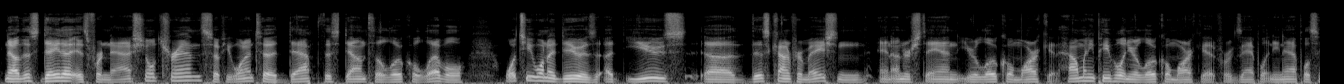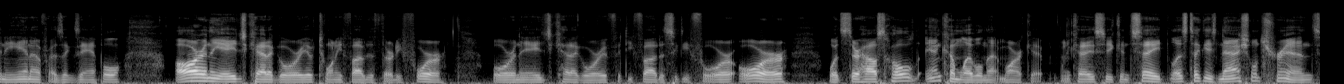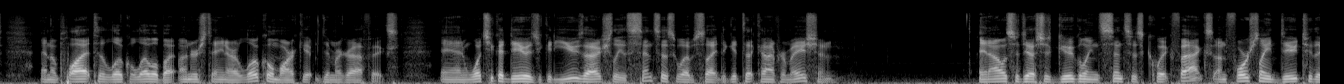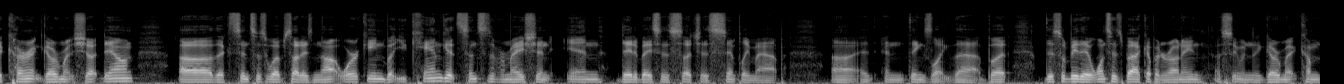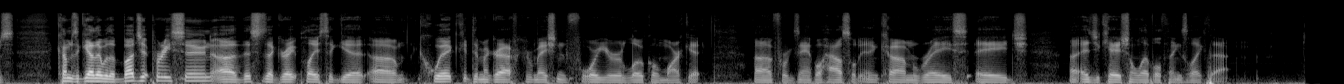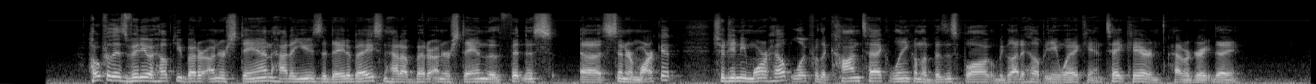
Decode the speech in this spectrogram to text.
Now this data is for national trends, so if you wanted to adapt this down to the local level, what you want to do is uh, use uh, this kind of information and understand your local market. How many people in your local market, for example, Indianapolis, Indiana, as example, are in the age category of 25 to 34, or in the age category of 55 to 64, or what's their household income level in that market. Okay, so you can say, let's take these national trends and apply it to the local level by understanding our local market demographics. And what you could do is you could use actually the census website to get that kind of information. And I would suggest just Googling Census Quick Facts. Unfortunately, due to the current government shutdown, uh, the census website is not working, but you can get census information in databases such as SimplyMap uh, and, and, things like that. But this will be the once it's back up and running, assuming the government comes comes together with a budget pretty soon. Uh, this is a great place to get um, quick demographic information for your local market. Uh, for example, household income, race, age, uh, educational level, things like that. Hopefully this video helped you better understand how to use the database and how to better understand the fitness uh, center market. Should you need more help, look for the contact link on the business blog. I'll be glad to help you any way I can. Take care and have a great day.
